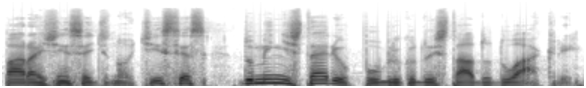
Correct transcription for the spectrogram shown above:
para a Agência de Notícias do Ministério Público do Estado do Acre.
